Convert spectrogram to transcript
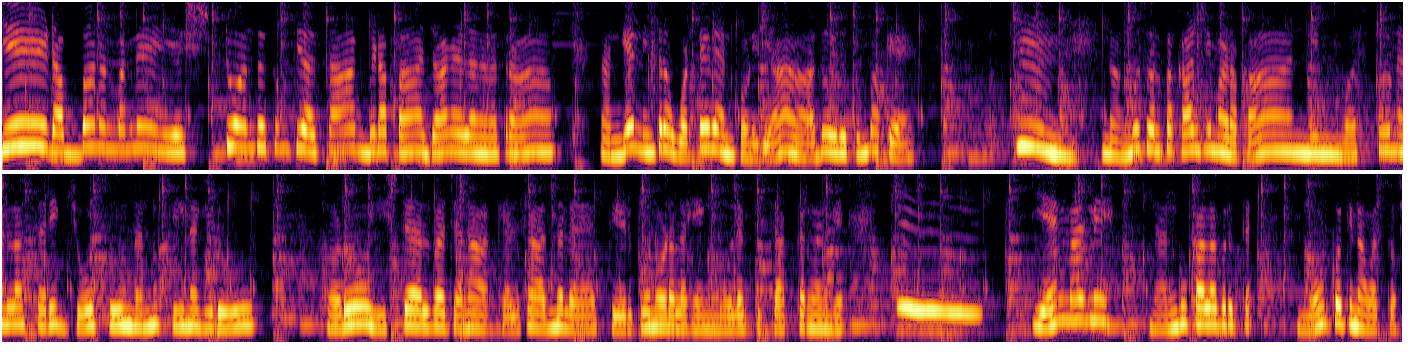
ಏ, ಡಬ್ಬ ನನ್ನ ಮಗನೇ, ಎಷ್ಟು ಅಂತ ತುಂಬ್ತೀಯ? ಸಾಕು ಬಿಡಪ್ಪ, ಜಾಗ ಇಲ್ಲ ನನ್ನ ಹತ್ರ. ನನಗೆ ನಿನ್ನ ಥರ ಹೊಟ್ಟೆ ಇದೆ ಅಂದ್ಕೊಂಡಿದ್ಯಾ ಅದು ಇದು ತುಂಬಕ್ಕೆ. ಹ್ಞೂ ನನಗೂ ಸ್ವಲ್ಪ ಕಾಳಜಿ ಮಾಡಪ್ಪ. ನಿನ್ನ ವಸ್ತುನೆಲ್ಲ ಸರಿಗೆ ಜೋಡಿಸು, ನನ್ನ ಕ್ಲೀನಾಗಿ ಇಡು. ನೋಡು, ಇಷ್ಟೇ ಅಲ್ವಾ ಜನ? ಕೆಲಸ ಆದಮೇಲೆ ತಿರ್ಗೂ ನೋಡಲ್ಲ ಹೆಂಗೆ ಮೂಲೆಗೆ ಬಿಸಾಕ್ತಾರೆ ನನಗೆ ಏನು ಮಾಡಲಿ? ನನಗೂ ಕಾಲ ಬರುತ್ತೆ. ನೋಡ್ಕೋತೀನಿ ಅವತ್ತು.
